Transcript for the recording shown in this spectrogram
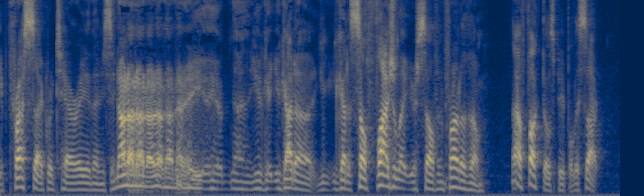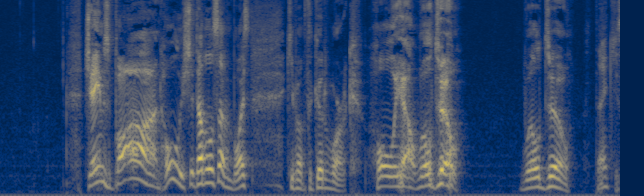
a press secretary, and then you say, no, no, no, no, no, no, no, you, you, you gotta, you, you gotta self-flagellate yourself in front of them. Now, fuck those people. They suck. James Bond! Holy shit, 007, boys. Keep up the good work. Holy hell, will do. Will do. Thank you.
